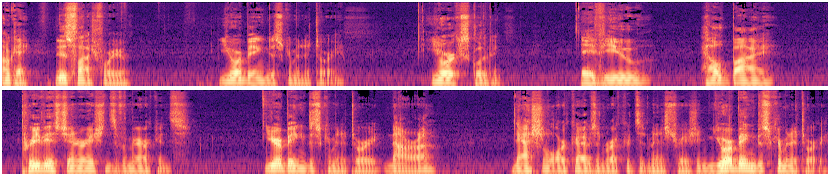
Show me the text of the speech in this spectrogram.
Okay, newsflash for you. You're being discriminatory. You're excluding a view held by previous generations of Americans. You're being discriminatory, NARA, National Archives and Records Administration. You're being discriminatory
